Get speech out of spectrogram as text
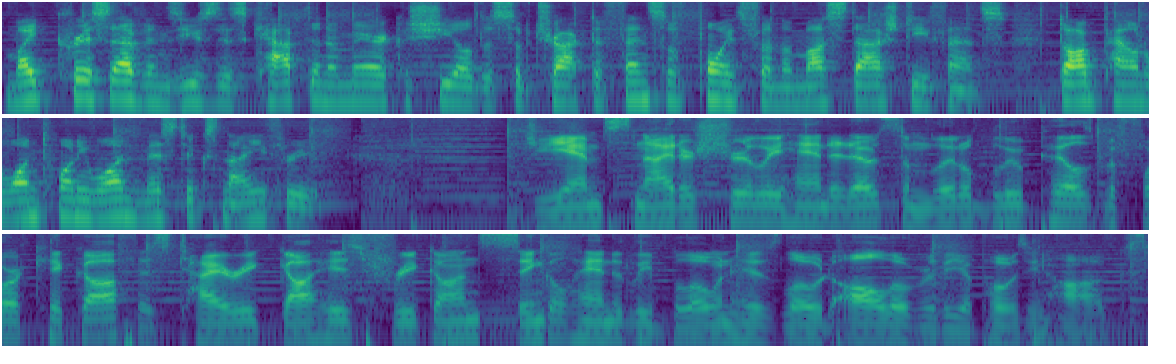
Mike Chris Evans used his Captain America shield to subtract defensive points from the mustache defense. Dog pound 121, Mystics 93. GM Snyder surely handed out some little blue pills before kickoff as Tyreek got his freak on, single handedly blowing his load all over the opposing Hogs.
